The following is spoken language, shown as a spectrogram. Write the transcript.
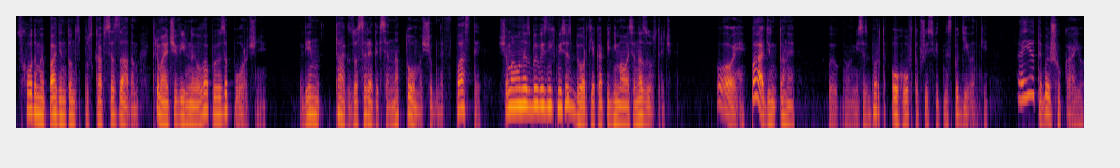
Сходами Падінтон спускався задом, тримаючи вільною лапою за поручні. Він так зосередився на тому, щоб не впасти, що мало не збив із ніг місіс Бьорд, яка піднімалася назустріч. Ой, Падінтоне. Вигукнула місіс Бьорд, оговтавшись від несподіванки. А я тебе шукаю.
